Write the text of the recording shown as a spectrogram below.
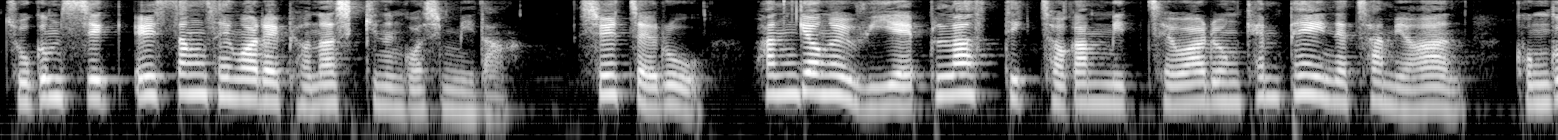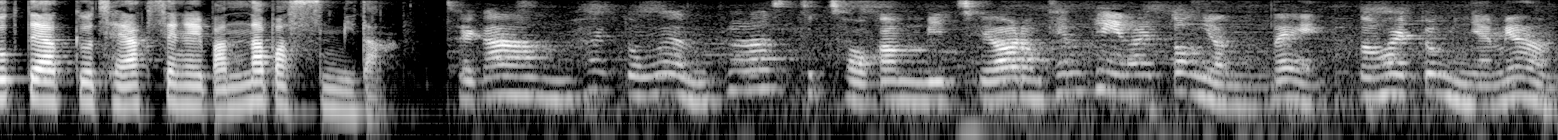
조금씩 일상생활을 변화시키는 것입니다. 실제로 환경을 위해 플라스틱 저감 및 재활용 캠페인에 참여한 건국대학교 재학생을 만나봤습니다. 제가 한 활동은 플라스틱 저감 및 재활용 캠페인 활동이었는데 어떤 활동이냐면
